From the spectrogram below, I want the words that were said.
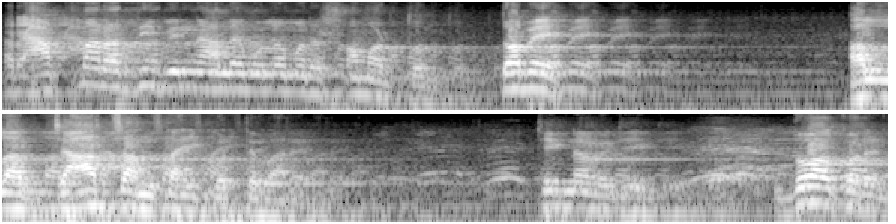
আর আপনারা দিবেন না আলেমুল আমার সমর্থন। তবে আল্লাহ যা চান তাই করতে পারেন। ঠিক না ঠিক? দোয়া করেন,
